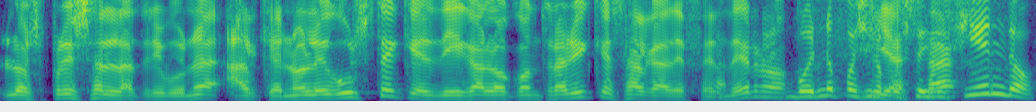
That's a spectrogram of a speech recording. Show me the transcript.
lo expresa en la tribuna. Al que no le guste, que diga lo contrario y que salga a defenderlo. Bueno, pues lo que estoy diciendo.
